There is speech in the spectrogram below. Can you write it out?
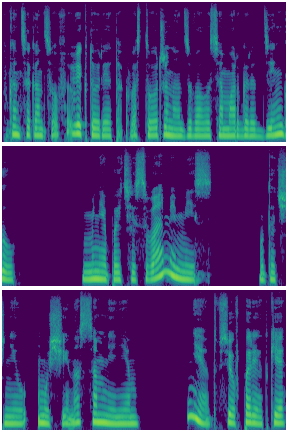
В конце концов, Виктория так восторженно отзывалась о Маргарет Дингл. «Мне пойти с вами, мисс?» — уточнил мужчина с сомнением. «Нет, все в порядке»,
